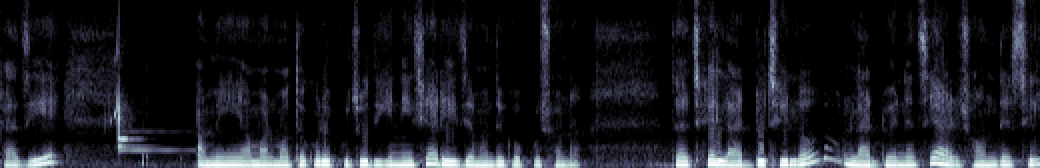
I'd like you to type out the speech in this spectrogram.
সাজিয়ে আমি আমার মতো করে পুজো দিয়ে নিয়েছি, আর এই যে আমাদের গোপু সোনা তো আজকে লাড্ডু ছিল, লাড্ডু এনেছে আর সন্দেশ ছিল,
